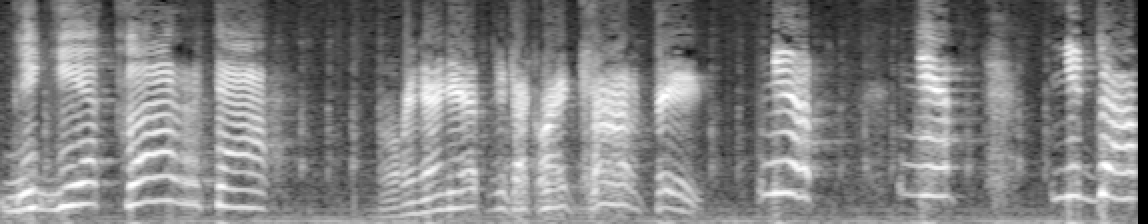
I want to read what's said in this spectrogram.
Где карта? У меня нет никакой карты. Нет, нет, не дам.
